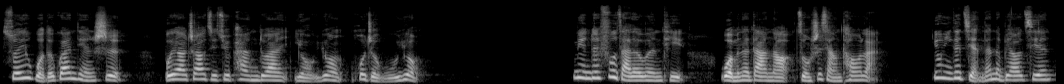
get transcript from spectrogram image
所以我的观点是，不要着急去判断有用或者无用。面对复杂的问题，我们的大脑总是想偷懒，用一个简单的标签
